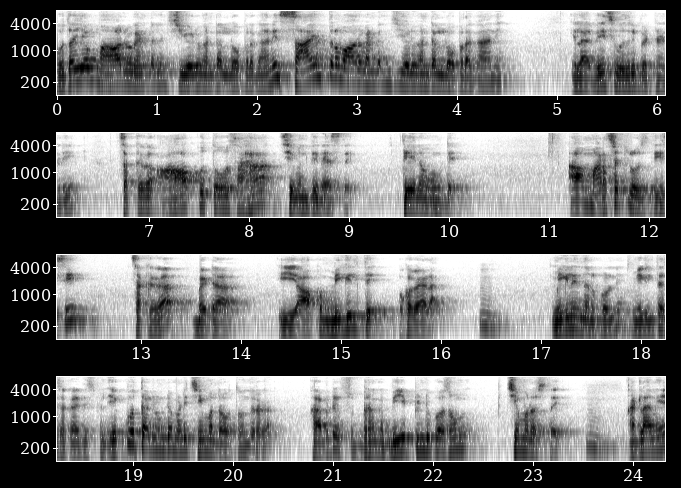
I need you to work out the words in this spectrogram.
ఉదయం ఆరు గంటల నుంచి ఏడు గంటల లోపల కానీ సాయంత్రం ఆరు గంటల నుంచి ఏడు గంటల లోపల కానీ ఇలా వేసి వదిలిపెట్టండి. చక్కగా ఆకుతో సహా చివని తినేస్తాయి తేనె ఉంటే. ఆ మరుసటి రోజు తీసి చక్కగా బయట ఈ ఆకు మిగిలితే ఒకవేళ. మిగిలింది అనుకోండి మిగిలితే చక్కగా తీసుకెళ్ళి ఎక్కువ తడి ఉంటే మళ్ళీ చీమలు రావు తొందరగా. కాబట్టి శుభ్రంగా బియ్య పిండి కోసం చీమలు వస్తాయి. అట్లానే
